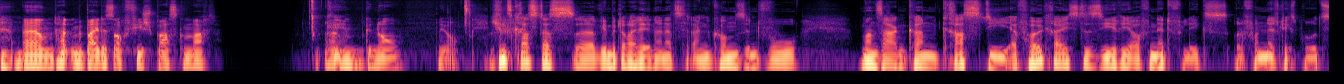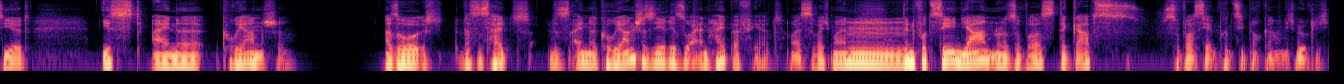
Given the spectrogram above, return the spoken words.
Mhm. äh, und hat mir beides auch viel Spaß gemacht. Okay. Ähm, genau. Ja. Ich find's krass, dass äh, wir mittlerweile in einer Zeit angekommen sind, wo man sagen kann, krass, die erfolgreichste Serie auf Netflix oder von Netflix produziert, ist eine koreanische. Also, das ist halt, das ist eine koreanische Serie so einen Hype erfährt. Weißt du, was ich meine? Mm, Wenn vor zehn Jahren oder sowas, da gab's sowas ja im Prinzip noch gar nicht wirklich.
